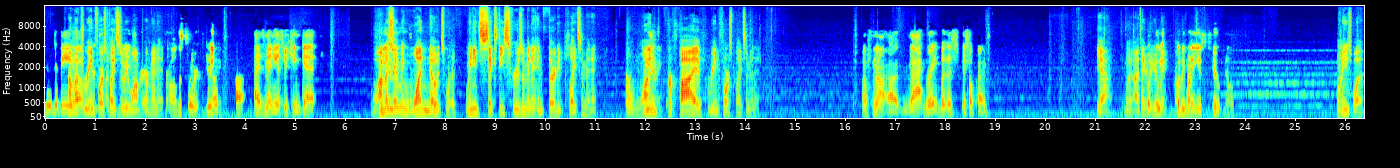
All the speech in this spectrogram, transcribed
need to be. How much um, reinforced plates do we we want for- per minute? For all the smart do those- plating. uh, as many as we can get. Well, I'm to make- assuming one node's worth. We need 60 screws a minute and 30 plates a minute for one for five reinforced plates a minute. That's not uh, that great, but it's it's okay. Yeah, we- I think What we could we, make what do probably. you want to use to? No. Want to use what?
